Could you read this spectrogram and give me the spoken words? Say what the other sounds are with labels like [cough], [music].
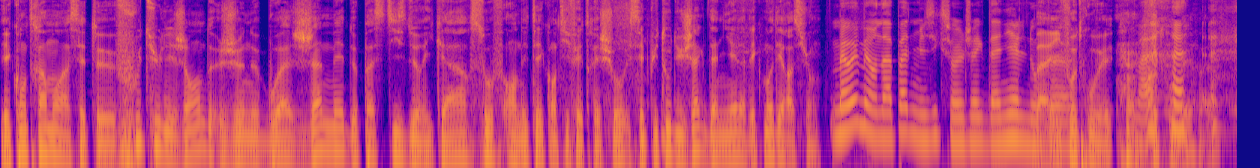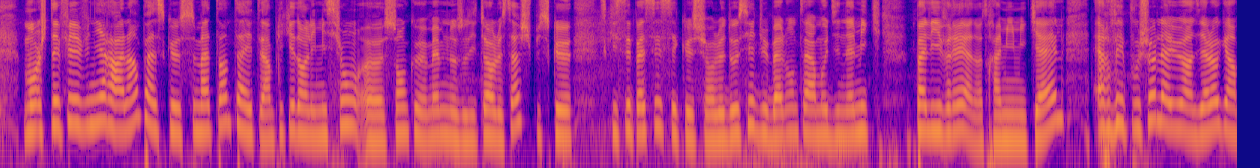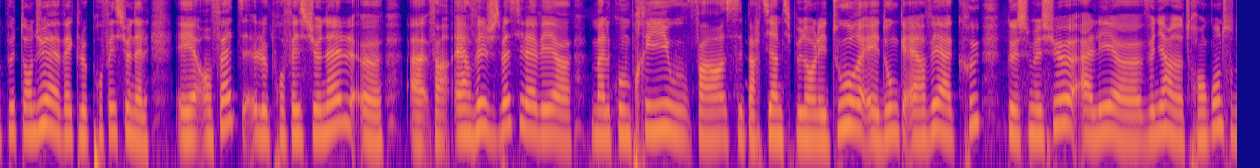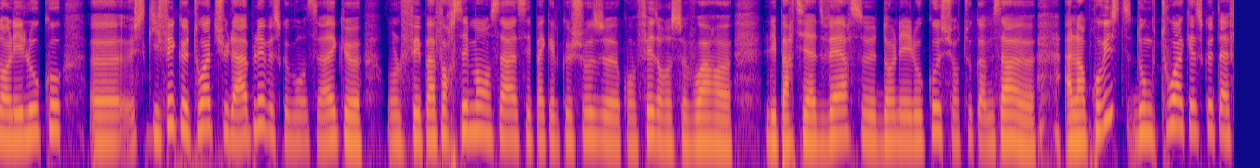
Et contrairement à cette foutue légende, je ne bois jamais de pastis de Ricard, sauf en été quand il fait très chaud. C'est plutôt du Jacques Daniel avec modération. Mais oui, mais on n'a pas de musique sur le Jack Daniel. Donc, Bah, il euh, faut trouver. [laughs] bah. Faut trouver, voilà. [laughs] Bon, je t'ai fait venir Alain parce que ce matin, tu as été impliqué dans l'émission euh, sans que même nos auditeurs le sachent, puisque ce qui s'est passé, c'est que sur le dossier du ballon thermodynamique pas livré à notre ami Michael, Hervé Pouchol a eu un dialogue un peu tendu avec le professionnel. Et en fait, le professionnel, euh, enfin Hervé, je sais pas s'il avait euh, mal compris ou enfin c'est parti un petit peu dans les tours. Et donc Hervé a cru que ce monsieur allait euh, venir à notre rencontre dans les locaux, ce qui fait que toi tu l'as appelé parce que bon c'est vrai que on le fait pas forcément ça. C'est pas quelque chose qu'on fait de recevoir les parties adverses dans les locaux surtout comme ça à l'improviste. Donc toi qu'est-ce que tu as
